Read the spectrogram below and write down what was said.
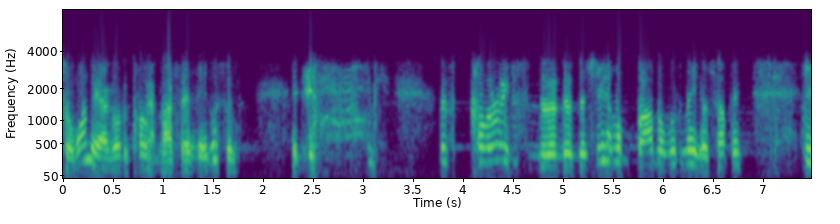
So one day I go to Clint and I said, hey, listen, it, it, this Clarice, does, she have a problem with me or something? He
